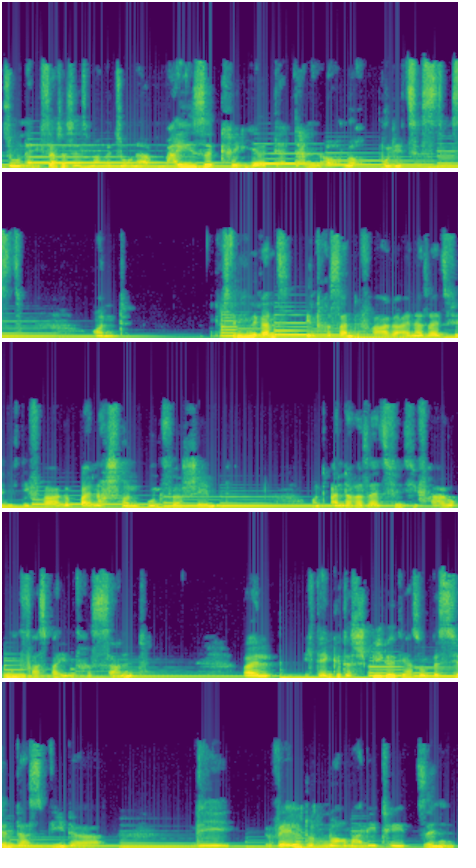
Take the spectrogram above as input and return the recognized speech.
so einer, ich sag das jetzt mal, mit so einer Meise kreiert, der dann auch noch Polizist ist. Und das finde ich eine ganz interessante Frage. Einerseits finde ich die Frage beinahe schon unverschämt und andererseits finde ich die Frage unfassbar interessant, weil ich denke, das spiegelt ja so ein bisschen das wider, wie Welt und Normalität sind.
